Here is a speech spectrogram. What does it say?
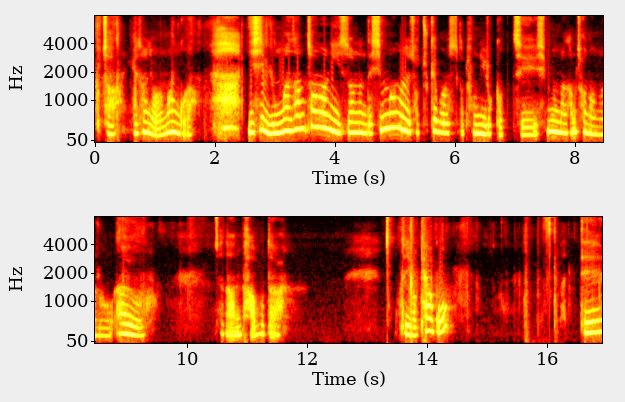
보자, 예산이 얼마인 거야? 26만 3천 원이 있었는데 10만 원을 저축해버렸으니까 돈이 이렇게 없지. 16만 3천 원으로. 아유, 진짜 나는 바보다. 또 이렇게 하고 마트,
